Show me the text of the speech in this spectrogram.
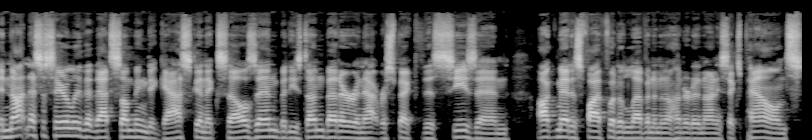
And not necessarily that that's something that Gaskin excels in, but he's done better in that respect this season. Ahmed is five foot 11 and 196 pounds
